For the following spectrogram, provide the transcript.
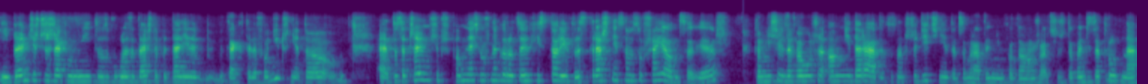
I powiem Ci szczerze, jak mi to w ogóle zadałeś to pytanie tak telefonicznie, to, e, to zaczęły mi się przypominać różnego rodzaju historie, które strasznie są wzruszające, wiesz? To mnie się wydawało, że on nie da rady, to znaczy, że dzieci nie dadzą rady nim podążać, że to będzie za trudne,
